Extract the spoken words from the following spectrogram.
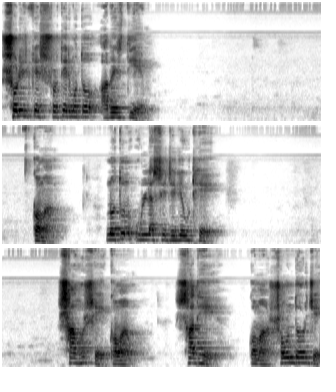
শরীরকে স্রোতের মতো আবেশ দিয়ে কমা, নতুন উল্লাসে জেগে উঠে সাহসে কমা। সাধে কমা সৌন্দর্যে।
